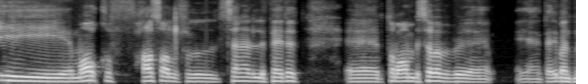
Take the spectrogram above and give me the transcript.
في موقف حصل في السنة اللي فاتت آه طبعا بسبب يعني تقريبا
